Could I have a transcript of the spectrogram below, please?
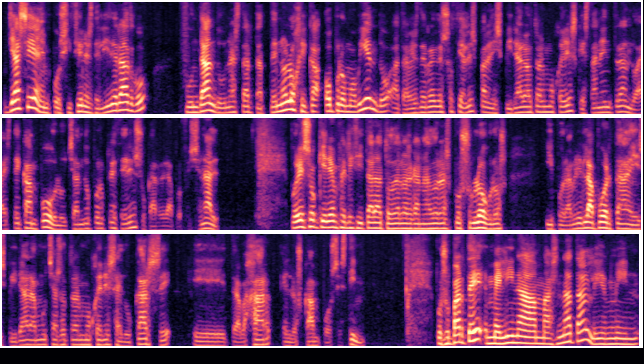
ya sea en posiciones de liderazgo, fundando una startup tecnológica o promoviendo a través de redes sociales para inspirar a otras mujeres que están entrando a este campo o luchando por crecer en su carrera profesional. Por eso quieren felicitar a todas las ganadoras por sus logros y por abrir la puerta e inspirar a muchas otras mujeres a educarse eh, trabajar en los campos STEAM. Por su parte, Melina Masnata, Learning,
